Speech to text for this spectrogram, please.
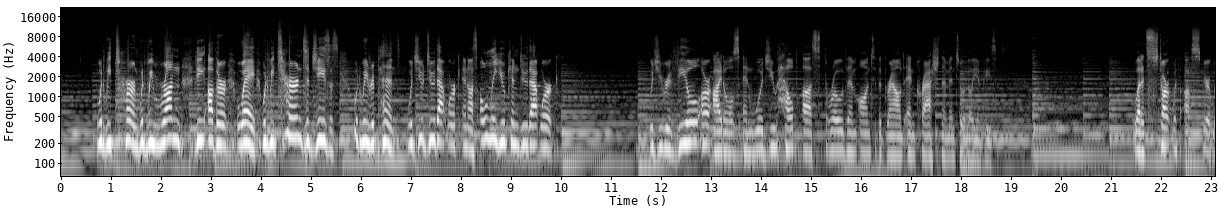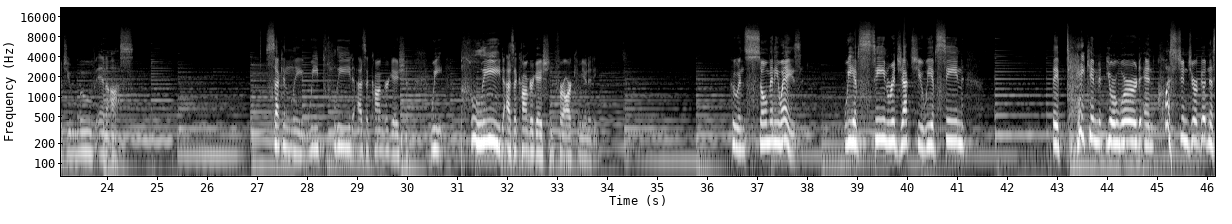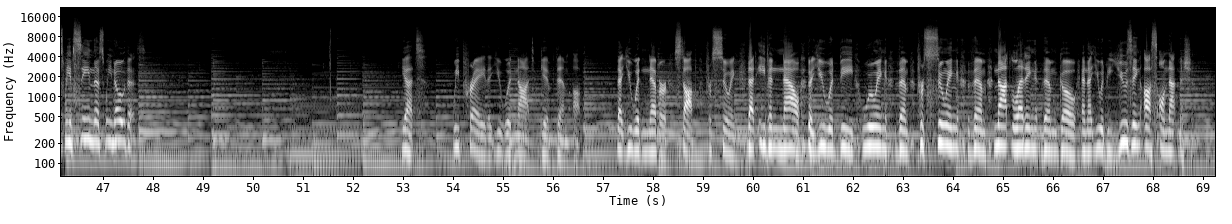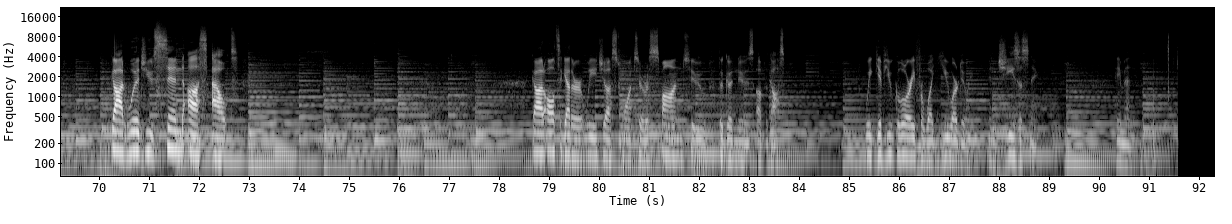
Would we turn? Would we run the other way? Would we turn to Jesus? Would we repent? Would you do that work in us? Only you can do that work. Would you reveal our idols and would you help us throw them onto the ground and crash them into a million pieces? Let it start with us. Spirit, would you move in us? Secondly, we plead as a congregation we plead as a congregation for our community, who in so many ways we have seen reject you. We have seen they've taken your word and questioned your goodness. We have seen this, we know this. Yet, we pray that you would not give them up that you would never stop pursuing, that even now that you would be wooing them, pursuing them, not letting them go, and that you would be using us on that mission. God, would you send us out? God, altogether, we just want to respond to the good news of the gospel. We give you glory for what you are doing. In Jesus' name, amen.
